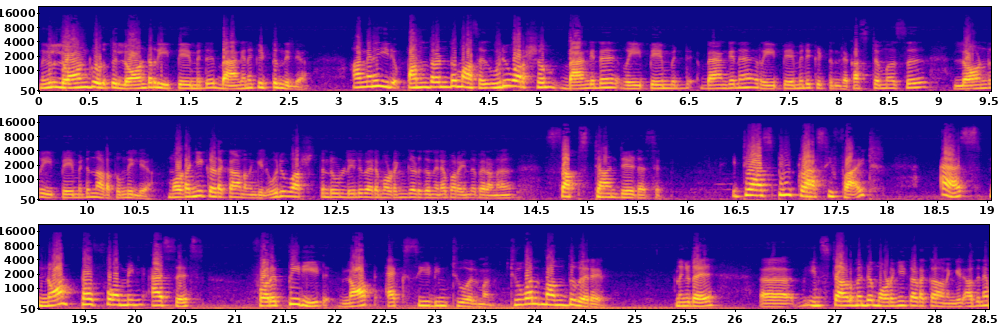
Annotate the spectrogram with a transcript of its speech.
നിങ്ങൾ ലോൺ കൊടുത്ത് ലോണിന്റെ റീപേയ്മെന്റ് ബാങ്കിന് കിട്ടുന്നില്ല. അങ്ങനെ പന്ത്രണ്ട് മാസം ഒരു വർഷം ബാങ്കിന്റെ റീപേയ്മെന്റ് ബാങ്കിന് റീപേയ്മെന്റ് കിട്ടുന്നില്ല. കസ്റ്റമേഴ്സ് ലോൺ റീപേയ്മെന്റ് നടത്തുന്നില്ല. മുടങ്ങിക്കിടക്കുകയാണെങ്കിൽ ഒരു വർഷത്തിന്റെ ഉള്ളിൽ വരെ മുടങ്ങിക്കിടക്കുന്നതിനെ പറയുന്ന പേരാണ് substandard asset it has been classified as not performing assets for a period not exceeding twelve month twelve month വരെ നിങ്ങളുടെ ഇൻസ്റ്റാൾമെന്റ് മുടങ്ങി കിടക്കുകയാണെങ്കിൽ അതിനെ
